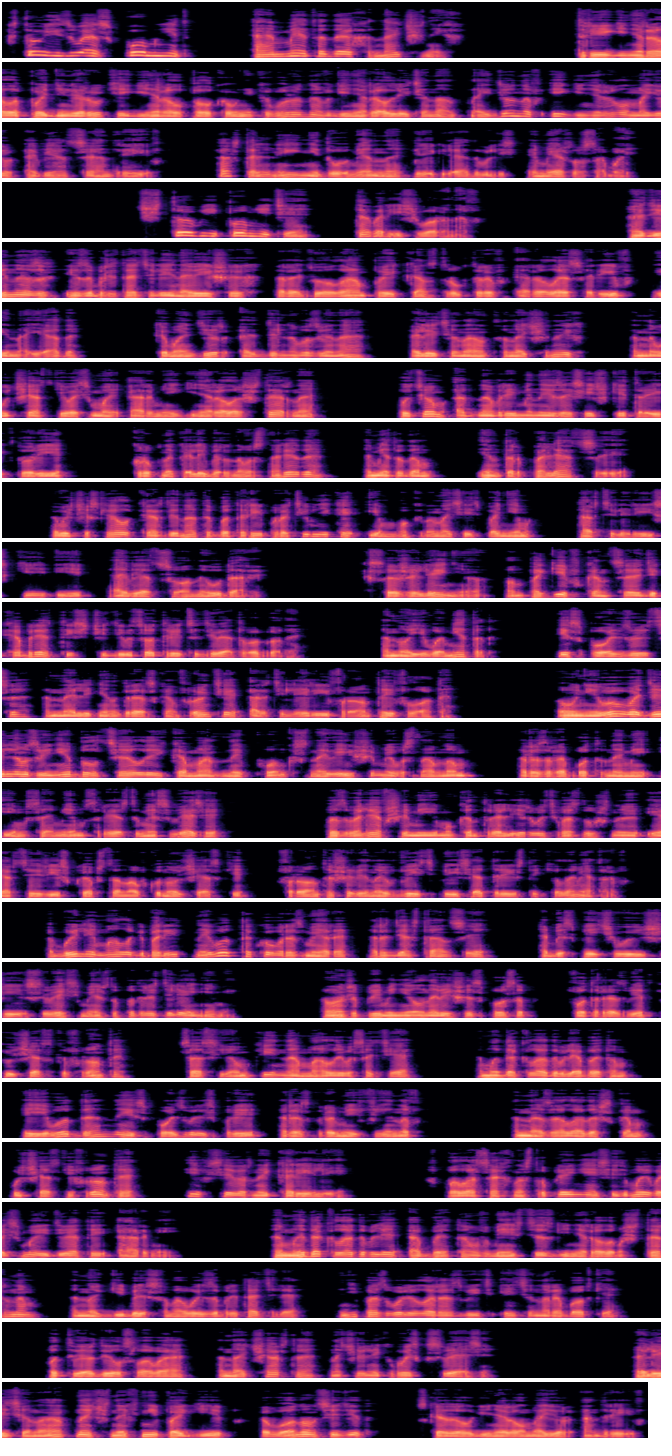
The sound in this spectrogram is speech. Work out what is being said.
кто из вас помнит о методах ночных? Три генерала подняли руки, генерал-полковник Воронов, генерал-лейтенант Найденов и генерал-майор авиации Андреев. Остальные недоуменно переглядывались между собой. Что вы помните, товарищ Воронов? Один из изобретателей новейших радиоламп и конструкторов РЛС «Риф» и «Наяда», командир отдельного звена, лейтенант ночных на участке 8-й армии генерала Штерна путем одновременной засечки траектории крупнокалиберного снаряда методом интерполяции вычислял координаты батарей противника и мог наносить по ним артиллерийские и авиационные удары. К сожалению, он погиб в конце декабря 1939 года, но его метод используется на Ленинградском фронте артиллерии фронта и флота. У него в отдельном звене был целый командный пункт с новейшими, в основном разработанными им самим средствами связи, позволявшими ему контролировать воздушную и артиллерийскую обстановку на участке фронта шириной в 250-300 километров. Были малогабаритные вот такого размера радиостанции, обеспечивающие связь между подразделениями. Он же применил новейший способ фоторазведки участка фронта со съемкой на малой высоте. Мы докладывали об этом, и его данные использовались при разгроме финнов на Заладожском участке фронта и в Северной Карелии, в полосах наступления 7-й, 8-й и 9-й армий. Мы докладывали об этом вместе с генералом Штерном, но гибель самого изобретателя не позволила развить эти наработки, подтвердил слова Начарта, начальник войск связи. «Лейтенант Ночных не погиб, вон он сидит», — сказал генерал-майор Андреев.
